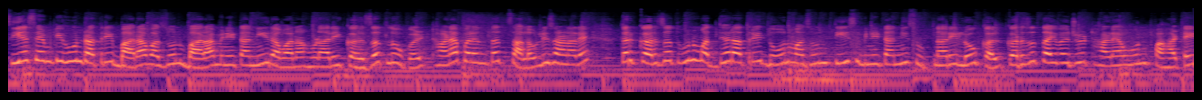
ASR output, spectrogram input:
सी एस एम टीहून रात्री बारा वाजून बारा मिनिटांनी रवाना होणारी कर्जत लोकल ठाण्यापर्यंतच चालवली जाणार आहे. तर कर्जतहून मध्यरात्री दोन वाजून तीस मिनिटांनी सुटणारी लोकल कर्जतऐवजी ठाण्याहून पहाटे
